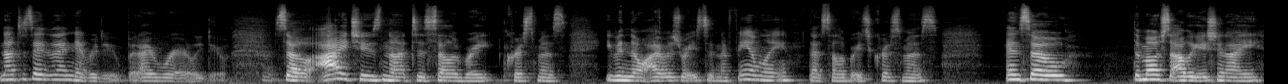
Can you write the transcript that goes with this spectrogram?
Not to say that I never do, but I rarely do. So I choose not to celebrate Christmas, even though I was raised in a family that celebrates Christmas. And so the most obligation I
